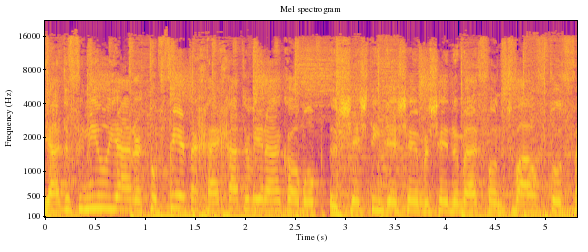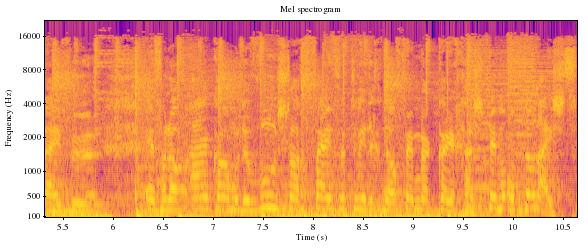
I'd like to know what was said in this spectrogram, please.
Ja, de vinyljaren top 40. Hij gaat er weer aankomen op 16 december. Zend hem uit van 12 tot 5 uur. En vanaf aankomende woensdag 25 november kan je gaan stemmen op de lijst.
